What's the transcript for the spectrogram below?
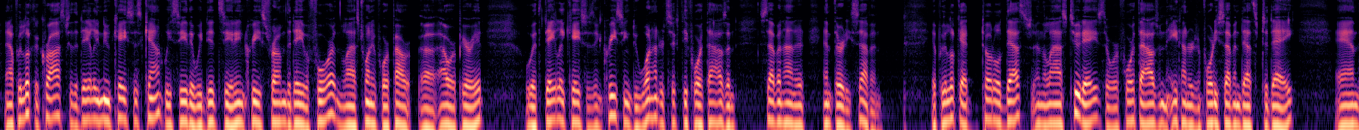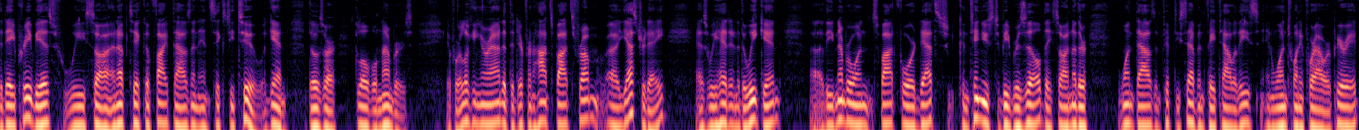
Now, if we look across to the daily new cases count, we see that we did see an increase from the day before in the last 24 power, uh, hour period, with daily cases increasing to 164,737. If we look at total deaths in the last two days, there were 4,847 deaths today and the day previous we saw an uptick of 5,062. Again, those are global numbers. If we're looking around at the different hotspots from uh, yesterday, as we head into the weekend, uh, the number one spot for deaths continues to be Brazil. They saw another 1,057 fatalities in one 24 hour period,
